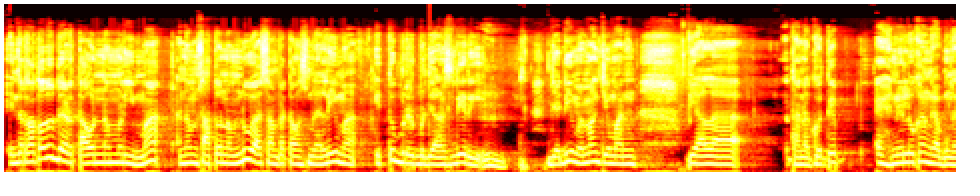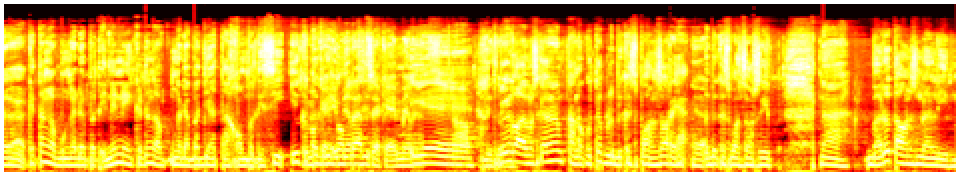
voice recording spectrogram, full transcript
Intertoto tuh dari tahun 65, 61, 62 sampai tahun 95 itu ber- berjalan sendiri. Jadi memang cuman piala tanda kutip eh ini lu kan nggak nggak kita nggak nggak dapat ini nih kita nggak nggak dapat jatah kompetisi yuk kita kayak Emirates ya, kayak Emirates Iya. Cup gitu. Tapi kalau sekarang kan tanda kutip lebih ke sponsor ya, Iya. lebih ke sponsorship. Nah, baru tahun 95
